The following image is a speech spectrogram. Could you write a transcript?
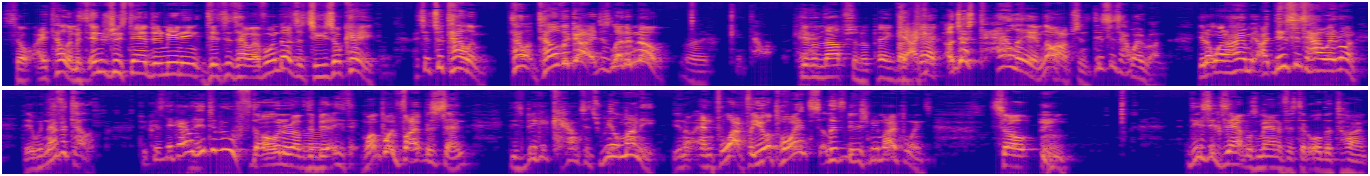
So I tell him it's industry standard, meaning this is how everyone does it. So he's okay. I said, so tell him. Tell him. Tell the guy. Just let him know. Right. Can't tell him. Give him the option of paying by I check. can't- oh, just tell him. No options. This is how I run. You don't want to hire me. Uh, This is how I run. They would never tell him because the guy would hit the roof. The owner of the Right. business. One point five percent. These big accounts. It's real money. You know. And for what? For your points? At least finish me my points. So. These examples manifested all the time.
